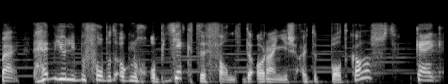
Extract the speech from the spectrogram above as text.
Maar hebben jullie bijvoorbeeld ook nog objecten van de Oranjes uit de podcast? Kijk,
